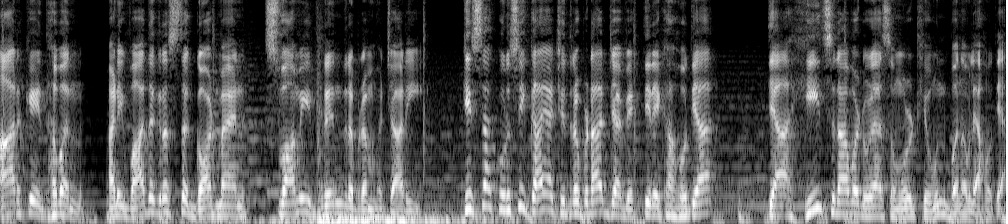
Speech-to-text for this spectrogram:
आर के धवन आणि वादग्रस्त गॉडमॅन स्वामी धीरेंद्र ब्रह्मचारी. किस्सा कुर्सी का या चित्रपटात ज्या व्यक्तिरेखा होत्या त्या हीच नावं डोळ्यासमोर ठेवून बनवल्या होत्या.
